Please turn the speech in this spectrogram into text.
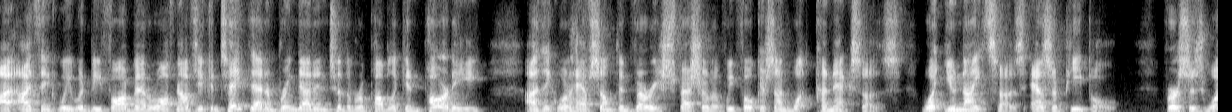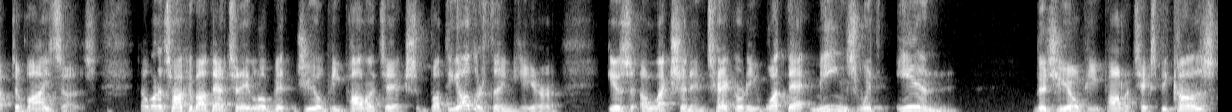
I, I think we would be far better off. Now, if you can take that and bring that into the Republican Party, I think we'll have something very special if we focus on what connects us, what unites us as a people versus what divides us. I want to talk about that today a little bit, GOP politics. But the other thing here is election integrity, what that means within the GOP politics, because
